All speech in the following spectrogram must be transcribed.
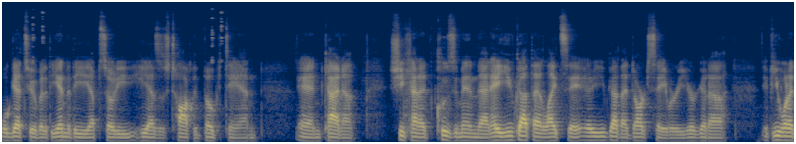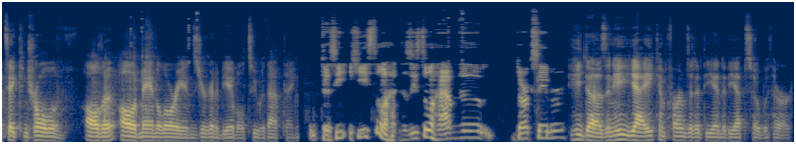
We'll get to it, but at the end of the episode, he he has his talk with Bo-Katan, and kind of she kind of clues him in that hey, you've got that lightsaber, you've got that dark saber. You're gonna if you want to take control of all the all of Mandalorians, you're going to be able to with that thing. Does he he still ha- does he still have the dark saber? He does, and he yeah he confirms it at the end of the episode with her.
